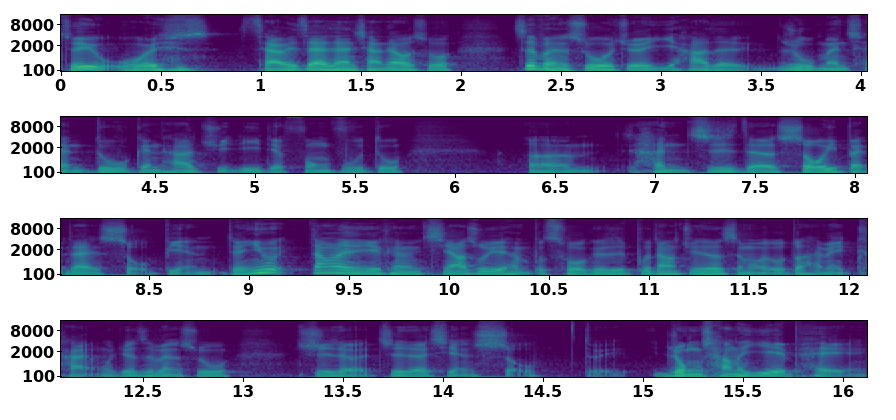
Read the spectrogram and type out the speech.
所以我会 才会再三强调说，这本书我觉得以它的入门程度跟他举例的丰富度。嗯，很值得收一本在手边。对，因为当然也可能其他书也很不错，可是不当决策什么我都还没看。我觉得这本书值得值得先收。对，冗长的夜配，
